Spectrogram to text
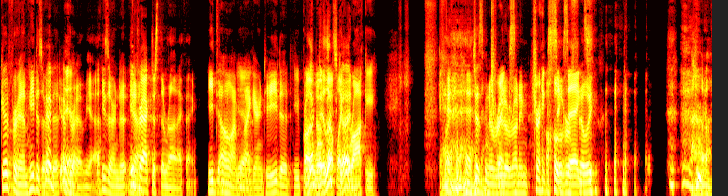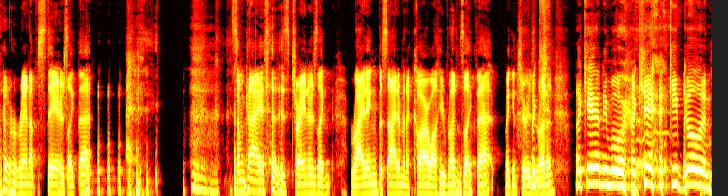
Good for him. He deserved Good, it. good for him, yeah. He's earned it. He yeah. practiced the run, I think. He d- oh, I'm, Yeah. I guarantee he did. he probably looked- it woke looks up like good. rocky Just Naruto Drinks. running drank all six over eggs Philly. ran upstairs like that some guy his trainer's like riding beside him in a car while he runs like that making sure he's Like- running I can't anymore. I can't keep going.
